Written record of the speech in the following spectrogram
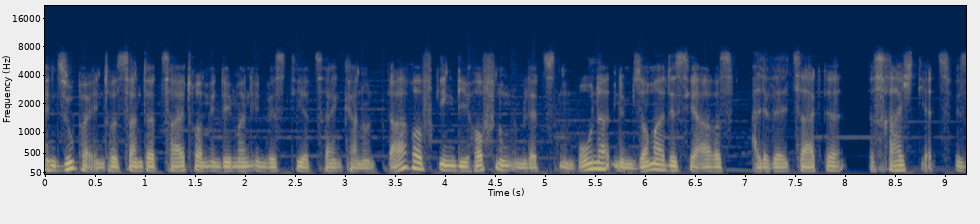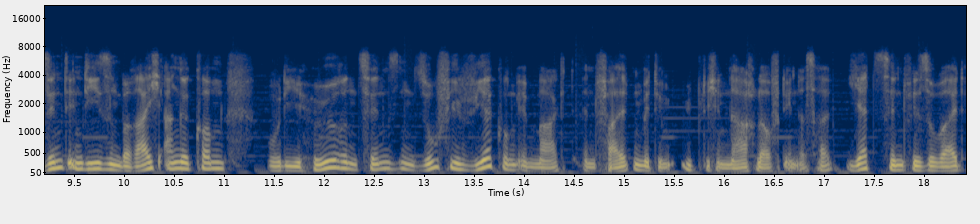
ein super interessanter Zeitraum, in dem man investiert sein kann. Und darauf ging die Hoffnung im letzten Monaten, im Sommer des Jahres. Alle Welt sagte, das reicht jetzt. Wir sind in diesem Bereich angekommen, wo die höheren Zinsen so viel Wirkung im Markt entfalten mit dem üblichen Nachlauf, den das hat. Jetzt sind wir so weit,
